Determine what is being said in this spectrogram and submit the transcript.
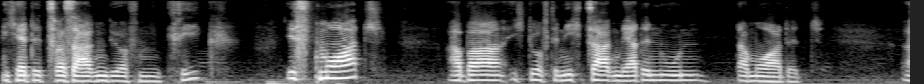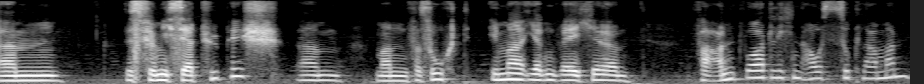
ich hätte zwar sagen dürfen, Krieg ist Mord, aber ich durfte nicht sagen, wer denn nun da mordet. Ähm, das ist für mich sehr typisch. Ähm, man versucht immer irgendwelche Verantwortlichen auszuklammern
